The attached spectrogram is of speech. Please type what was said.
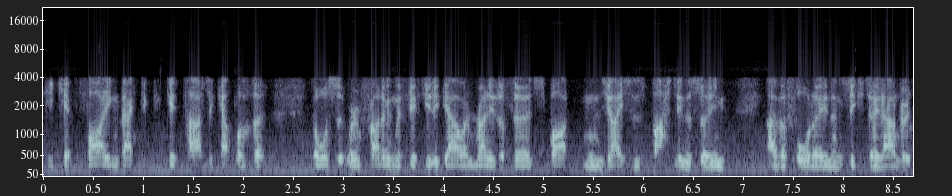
he kept fighting back to get past a couple of the, the horses that were in front of him with 50 to go and run running the third spot. And Jason's busting to see him over 14 and 1600.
